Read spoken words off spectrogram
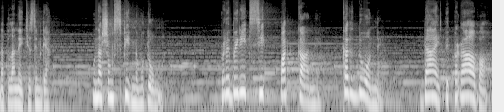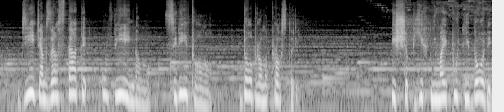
на планеті Земля у нашому спільному дому. Приберіть всі паркани, кордони, дайте право дітям зростати у вільному, світлому, доброму просторі, і щоб їхні майбутні долі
